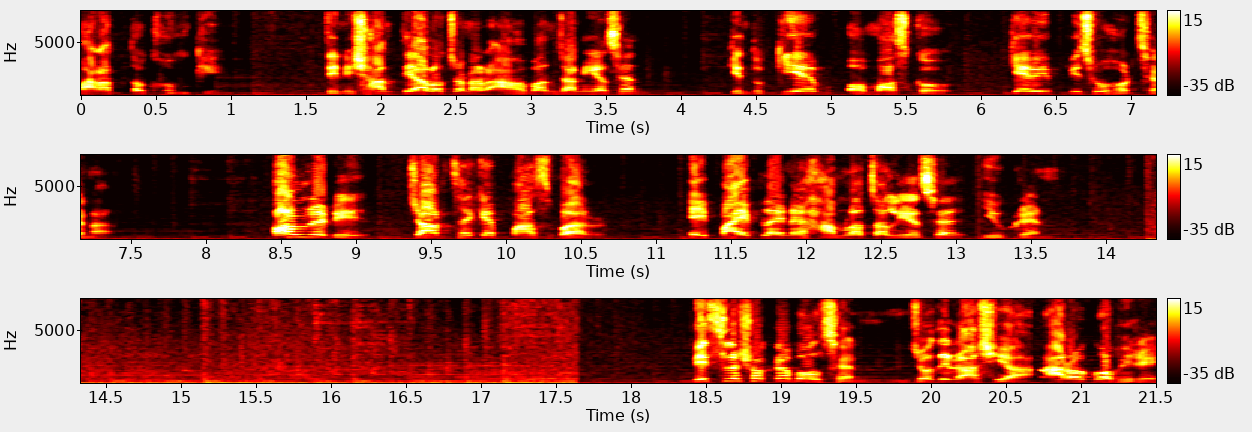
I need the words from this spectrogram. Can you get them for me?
মারাত্মক হুমকি। তিনি শান্তি আলোচনার আহ্বান জানিয়েছেন, কিন্তু কিয়েভ ও মস্কো কেউই পিছু হচ্ছে না। অলরেডি চার থেকে পাঁচবার এই পাইপলাইনে হামলা চালিয়েছে ইউক্রেন বিশ্লেষকরা বলছেন, যদি রাশিয়া আরও গভীরে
